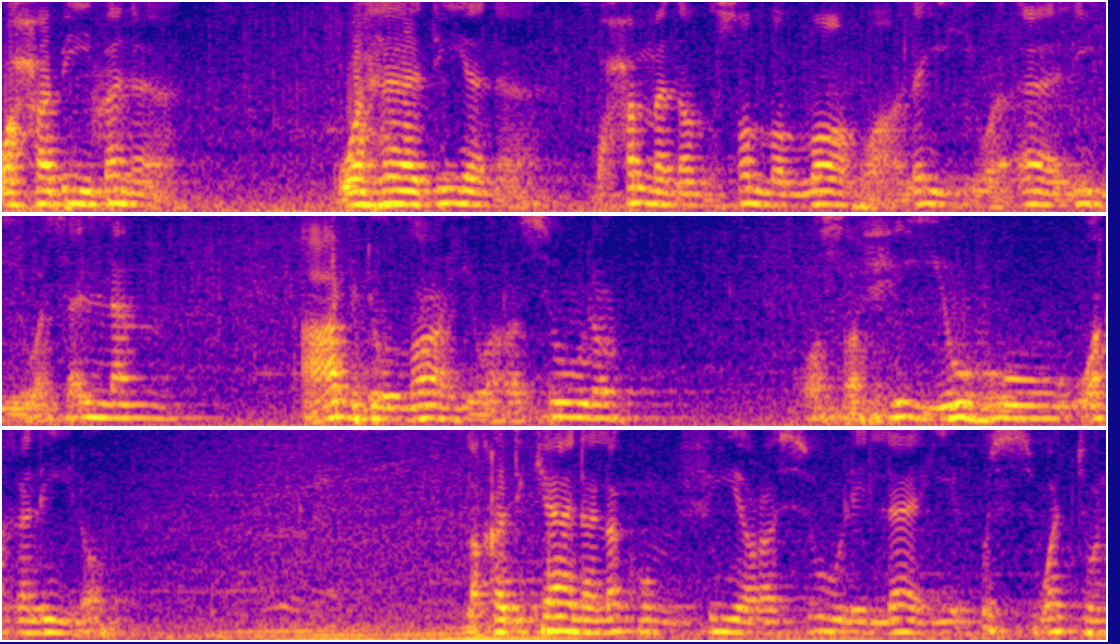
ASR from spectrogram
وحبيبنا وهادينا محمدا صلى الله عليه وآله وسلم عبد الله ورسوله وصفيه وخليله. لقد كان لكم في رسول الله أسوة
